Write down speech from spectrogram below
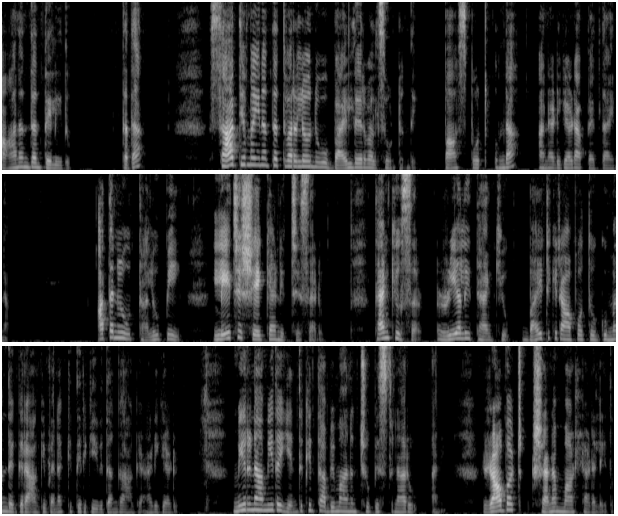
ఆనందం తెలీదు కదా? సాధ్యమైనంత త్వరలో నువ్వు బయలుదేరవలసి ఉంటుంది. పాస్పోర్ట్ ఉందా? అని అడిగాడు ఆ పెద్ద అతను తలూపి లేచి షేక్ హ్యాండ్ ఇచ్చేశాడు. Thank you sir. Really thank you. బయటికి రాపోతూ గుమ్మం దగ్గర ఆగి వెనక్కి తిరిగి ఈ విధంగా ఆగి అడిగాడు. మీరు నా మీద ఎందుకింత అభిమానం చూపిస్తున్నారు అని. రాబర్ట్ క్షణం మాట్లాడలేదు.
